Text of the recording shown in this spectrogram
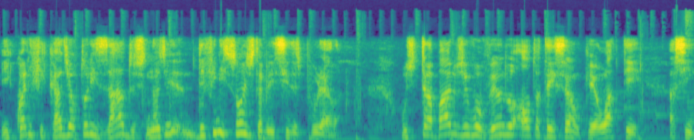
e qualificados e autorizados nas definições estabelecidas por ela. Os trabalhos envolvendo autoatenção, que é o AT, assim,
